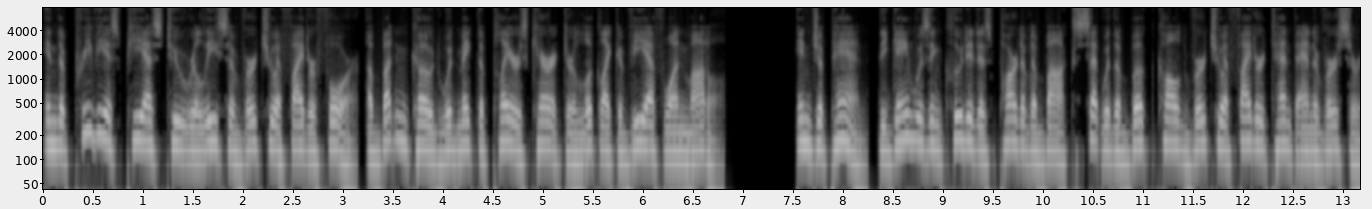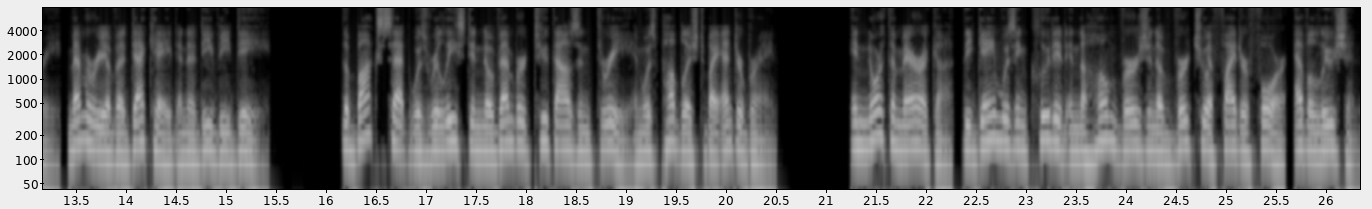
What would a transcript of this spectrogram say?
In the previous PS2 release of Virtua Fighter 4, a button code would make the player's character look like a VF1 model. In Japan, the game was included as part of a box set with a book called Virtua Fighter 10th Anniversary, Memory of a Decade and a DVD. The box set was released in November 2003 and was published by Enterbrain. In North America, the game was included in the home version of Virtua Fighter 4, Evolution,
